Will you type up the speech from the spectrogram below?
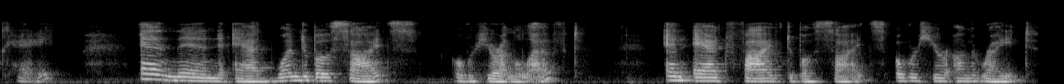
Okay. And then add 1 to both sides over here on the left. And add 5 to both sides over here on the right.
